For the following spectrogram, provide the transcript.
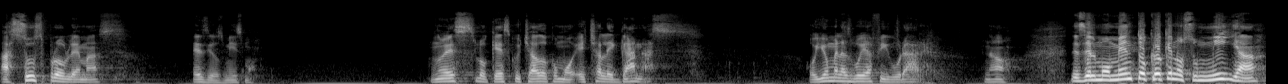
a sus problemas, es Dios mismo. No es lo que he escuchado como échale ganas o yo me las voy a figurar. No. Desde el momento creo que nos humilla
